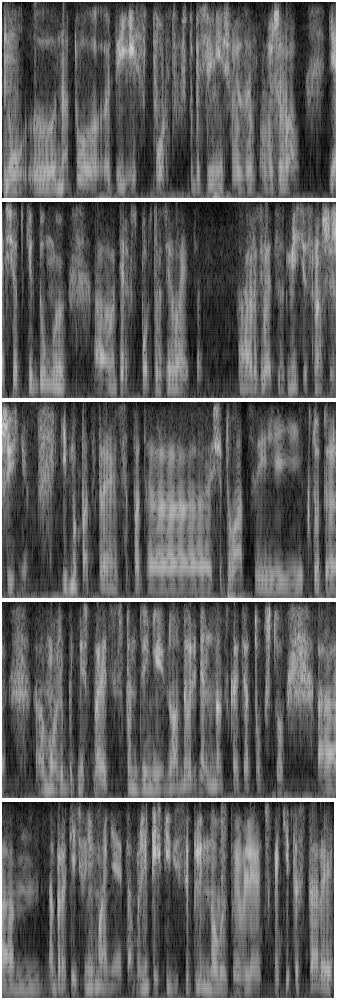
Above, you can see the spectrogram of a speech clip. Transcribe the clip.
Ну, э, на то это и есть спорт, чтобы сильнейший выживал. Я все-таки думаю, э, во-первых, спорт развивается. Э, развивается вместе с нашей жизнью. И мы подстраиваемся под э, ситуации, и кто-то, э, может быть, не справится с пандемией, но одновременно надо сказать о том, что э, обратите внимание, там олимпийские дисциплины новые появляются, какие-то старые,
